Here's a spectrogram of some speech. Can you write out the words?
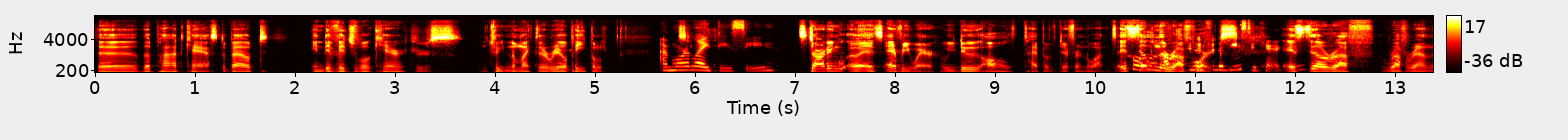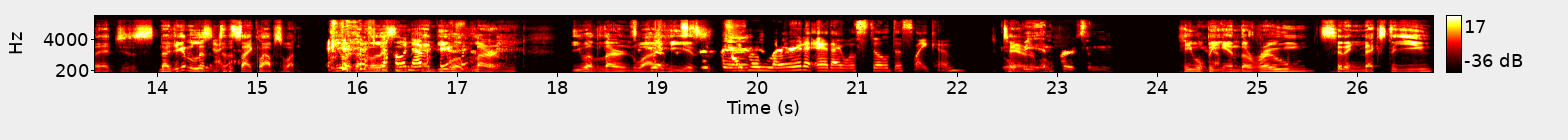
the the podcast about individual characters and treating them like they're real people. I'm more like DC. Starting, uh, it's everywhere. We do all type of different ones. It's Cool, still in the I'll rough tune works. For the DC characters. It's still rough, rough around the edges. No, you're gonna listen Yeah, to the. Cyclops one. You are gonna No, listen, and you will learn. You will learn why he is sit I will learn and I will still dislike him. it will be in person. He will be in the room, sitting next to you,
